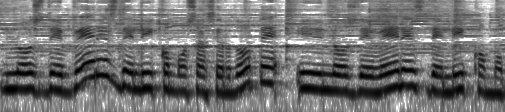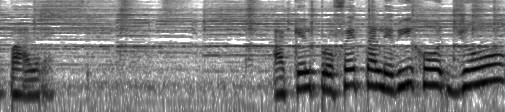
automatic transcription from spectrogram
los deberes de Elí como sacerdote y los deberes de Elí como padre. Aquel profeta le dijo, yo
